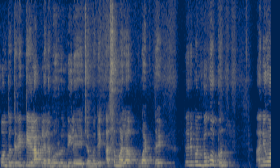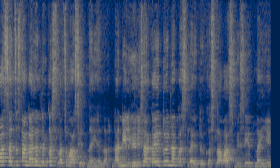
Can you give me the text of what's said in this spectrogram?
कोणतं तरी तेल आपल्याला भरून दिलं आहे याच्यामध्ये असं मला वाटतंय. तरी पण बघू आपण. आणि वासाचं सांगायचं झालं तर कसलाच वास येत नाही ह्याला. ना निलगिरीसारखा येतोय ना कसला येतोय. कसला वास बीस येत नाही आहे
